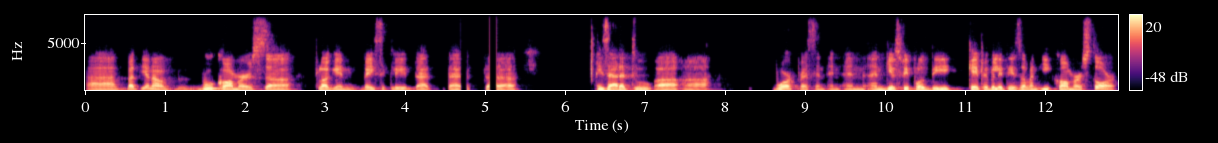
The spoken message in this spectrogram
uh, but you know woocommerce uh, plugin basically that that uh, is added to uh, uh, wordpress and, and and and gives people the capabilities of an e-commerce store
